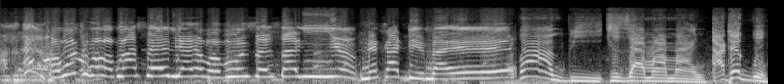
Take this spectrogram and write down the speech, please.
omuntu bwobo bwasembyayo bwe bunsesa nnyo. Ne kadimba e bambi kizaamu amaanyi. Ate gwe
